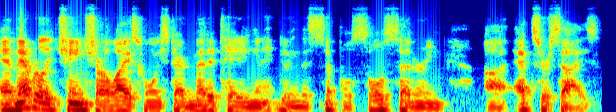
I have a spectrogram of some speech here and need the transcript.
And that really changed our lives when we started meditating and doing this simple soul centering uh, exercise,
